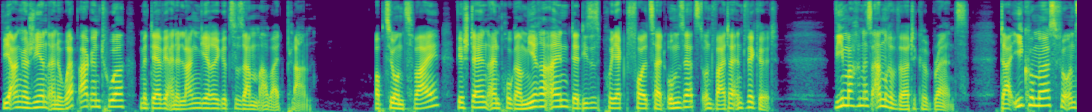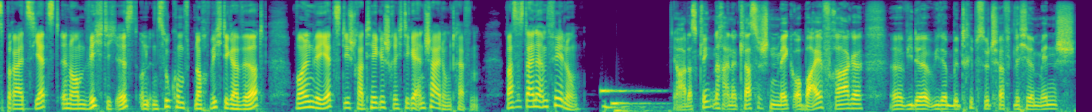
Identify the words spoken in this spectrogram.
Wir engagieren eine Webagentur, mit der wir eine langjährige Zusammenarbeit planen. Option 2: Wir stellen einen Programmierer ein, der dieses Projekt Vollzeit umsetzt und weiterentwickelt. Wie machen es andere Vertical Brands? Da E-Commerce für uns bereits jetzt enorm wichtig ist und in Zukunft noch wichtiger wird, wollen wir jetzt die strategisch richtige Entscheidung treffen. Was ist deine Empfehlung? Ja, das klingt nach einer klassischen Make-or-Buy-Frage, äh, wie, der, wie der betriebswirtschaftliche Mensch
